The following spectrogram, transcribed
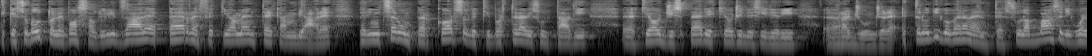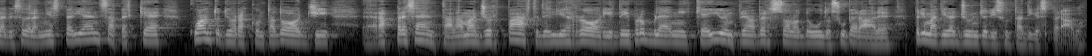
e che soprattutto le possa utilizzare per effettivamente cambiare, per iniziare un percorso che ti porterà a risultati eh, che oggi speri e che oggi desideri eh, raggiungere. E te lo dico veramente sulla base di quella che è stata la mia esperienza perché quanto ti ho raccontato oggi eh, rappresenta la maggior parte degli errori e dei problemi che io in prima persona ho dovuto superare prima di raggiungere i risultati che speravo.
